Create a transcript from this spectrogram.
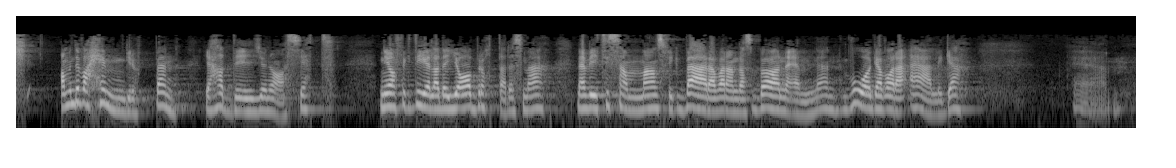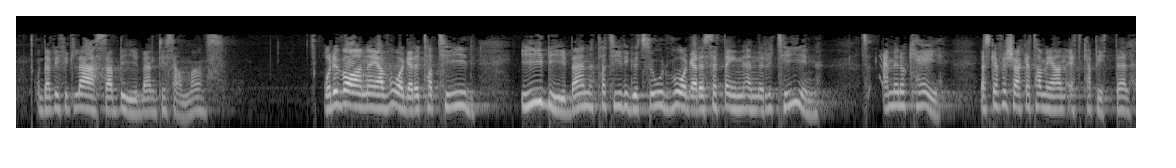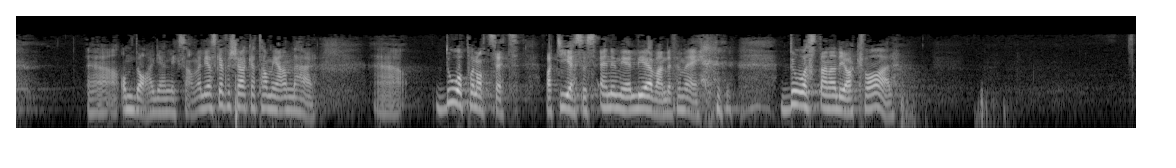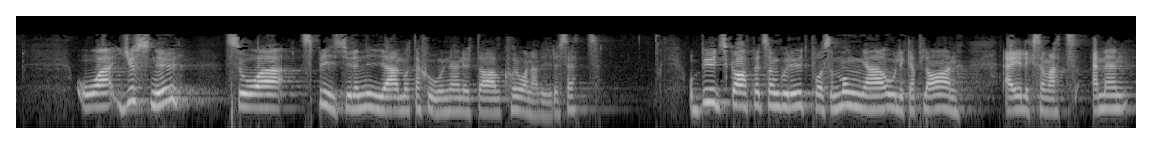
ja, men Det var hemgruppen jag hade i gymnasiet. När jag fick dela det jag brottades med. När vi tillsammans fick bära varandras böneämnen, våga vara ärliga. Ehm. Och där vi fick läsa Bibeln tillsammans. Och det var när jag vågade ta tid i Bibeln, ta tid i Guds ord, vågade sätta in en rutin. Så, men okej, okay. jag ska försöka ta mig an ett kapitel eh, om dagen. Liksom. Eller jag ska försöka ta mig an det här. Eh, då på något sätt vart Jesus ännu mer levande för mig. då stannade jag kvar. Och just nu så sprids ju den nya mutationen av coronaviruset. Och budskapet som går ut på så många olika plan är ju liksom att amen,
